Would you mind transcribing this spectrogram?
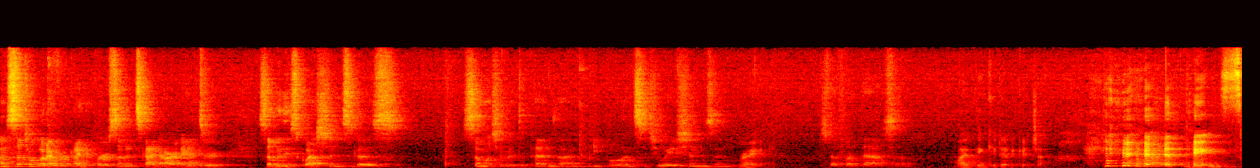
I'm such a whatever kind of person, it's kind of hard to answer some of these questions, because so much of it depends on people and situations and Right. stuff like that, so. Well, I think you did a good job. Thanks.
